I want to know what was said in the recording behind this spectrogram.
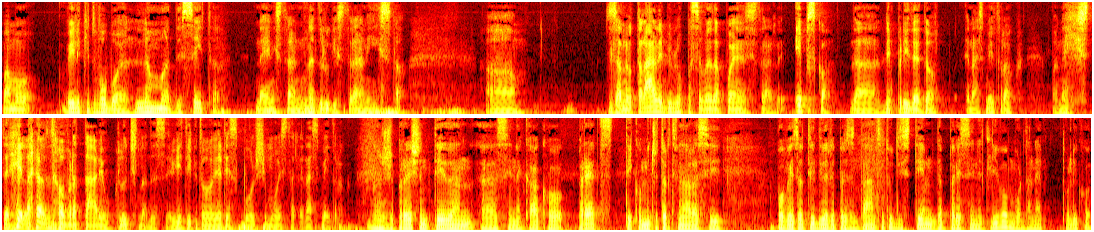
imamo veliki dvoboj LM10 na eni strani, na drugi strani isto. Um, za neutralne bi bilo pa seveda po eni strani epsko, da ne pride do 11 metrov pa ne jih streljajo do vratarjev, vključno, da se vidi, kdo je res boljši mojster 11 metrov. No, že prejšnji teden uh, si nekako pred tekom četrtfinala si povezal ti dve reprezentanci tudi s tem, da presenetljivo, morda ne toliko,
